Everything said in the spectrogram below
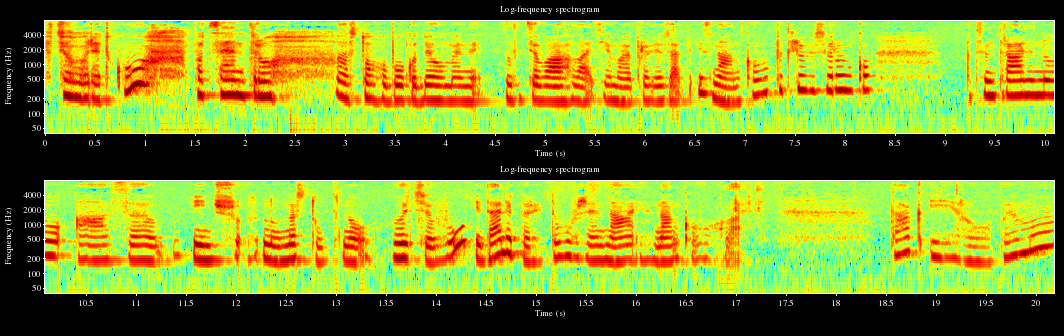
В цьому рядку по центру з того боку, де у мене лицева гладь, я маю пров'язати ізнанкову петлю візерунку центральну, а з іншу, ну, наступну лицеву і далі перейду вже на ізнанкову гладь. Так і робимо.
